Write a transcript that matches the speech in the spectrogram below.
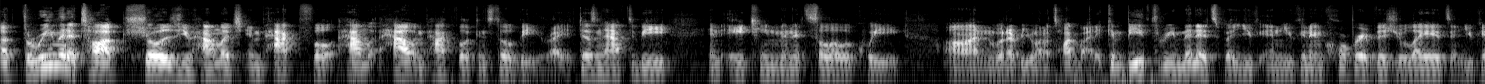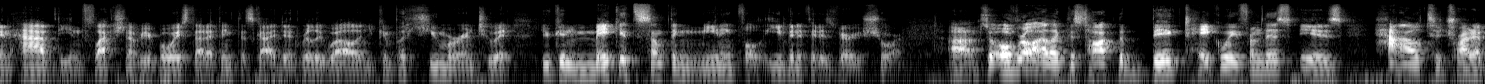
a three-minute talk shows you how much impactful how how impactful it can still be. Right. It doesn't have to be an 18-minute soliloquy on whatever you want to talk about. It can be three minutes, but you and you can incorporate visual aids and you can have the inflection of your voice that I think this guy did really well, and you can put humor into it. You can make it something meaningful, even if it is very short. Um, so overall, I like this talk. The big takeaway from this is how to try to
